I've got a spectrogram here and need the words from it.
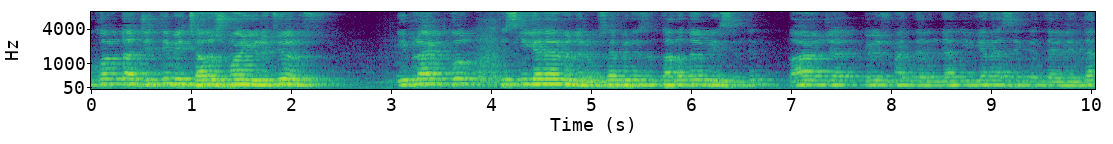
Bu konuda ciddi bir çalışma yürütüyoruz. İbrahim Kul TİSKİ Genel Müdürümüz hepinizin tanıdığı bir isimdir. Daha önce köy hizmetlerinden, il genel sekreterliğinden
